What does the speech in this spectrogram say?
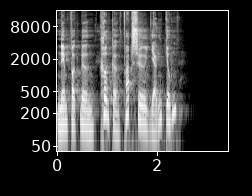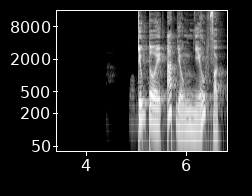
Niệm Phật đường không cần Pháp Sư dẫn chúng. Chúng tôi áp dụng nhiễu Phật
